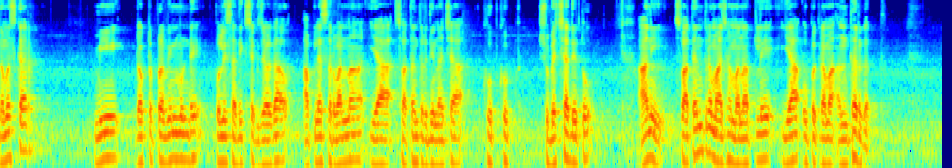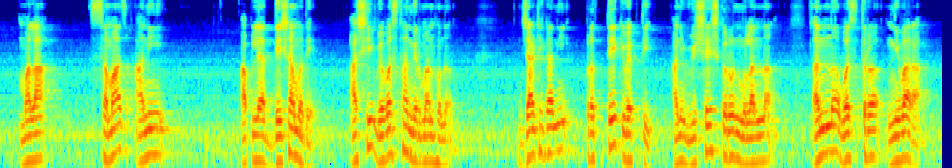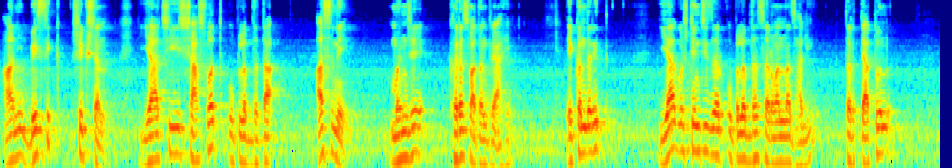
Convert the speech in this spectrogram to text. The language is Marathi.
नमस्कार. मी डॉक्टर प्रवीण मुंडे पोलीस अधीक्षक जळगाव. आपल्या सर्वांना या स्वातंत्र्य दिनाच्या खूप खूप शुभेच्छा देतो. आणि स्वातंत्र्य माझ्या मनातले या उपक्रमाअंतर्गत मला समाज आणि आपल्या देशामध्ये अशी व्यवस्था निर्माण होणं ज्या ठिकाणी प्रत्येक व्यक्ती आणि विशेष करून मुलांना अन्न वस्त्र निवारा आणि बेसिक शिक्षण याची शाश्वत उपलब्धता असणे म्हणजे खरं स्वातंत्र्य आहे. एकंदरीत या गोष्टींची जर उपलब्ध सर्वांना झाली तर त्यातून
